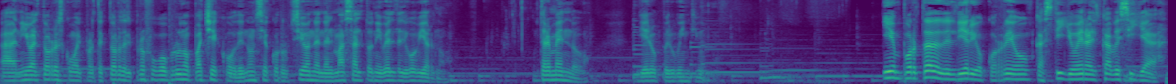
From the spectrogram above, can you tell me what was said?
a Aníbal Torres como el protector del prófugo Bruno Pacheco. Denuncia corrupción en el más alto nivel del gobierno. Tremendo. Diario Perú 21. Y en portada del diario Correo, Castillo era el cabecilla.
